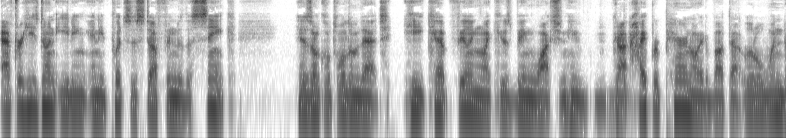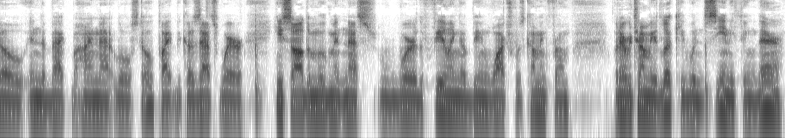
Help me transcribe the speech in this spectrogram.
after he's done eating and he puts his stuff into the sink, his uncle told him that he kept feeling like he was being watched and he got hyper paranoid about that little window in the back behind that little stovepipe because that's where he saw the movement and that's where the feeling of being watched was coming from. But every time he'd look, he wouldn't see anything there.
